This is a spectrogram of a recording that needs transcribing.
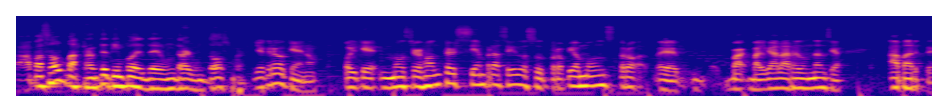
ha pasado bastante tiempo desde un Dragon Dogma. Yo creo que no. Porque Monster Hunter siempre ha sido su propio monstruo, eh, valga la redundancia, aparte,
